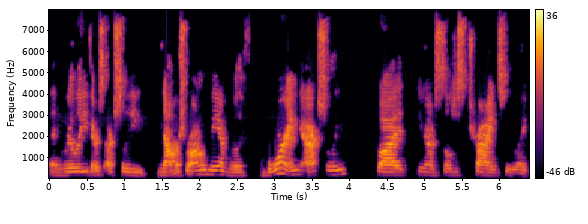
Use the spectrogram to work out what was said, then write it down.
And really, there's actually not much wrong with me. I'm really boring, actually. But, you know, I'm still just trying to like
